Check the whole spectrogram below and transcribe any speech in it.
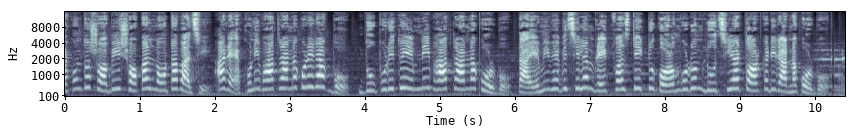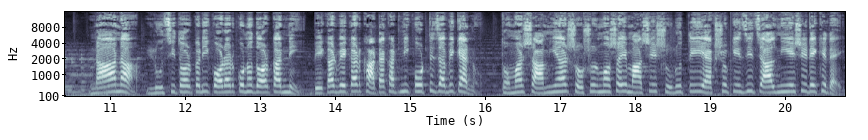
এখন তো সবই সকাল নটা বাজে, আর এখনই ভাত রান্না করে রাখব দুপুরে তো এমনি ভাত রান্না করব। তাই আমি ভেবেছিলাম ব্রেকফাস্টে একটু গরম গরম লুচি আর তরকারি রান্না করব। না না, লুচি তরকারি করার কোনো দরকার নেই। বেকার বেকার খাটাখাটনি করতে যাবে কেন? তোমার স্বামী আর শ্বশুর মশাই মাসের শুরুতেই একশো কেজি চাল নিয়ে এসে রেখে দেয়।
